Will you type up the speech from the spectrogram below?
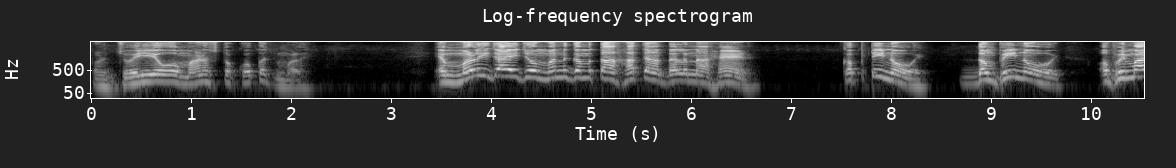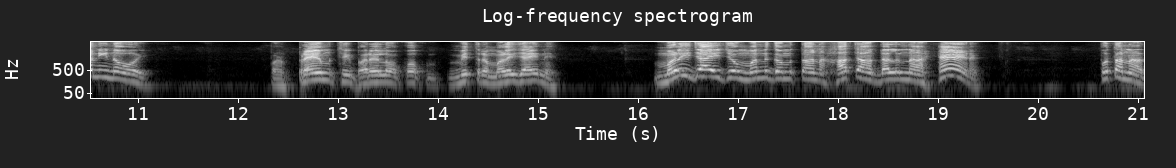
પણ જોઈએ એવો માણસ તો કોક જ મળે. એ મળી જાય જો મનગમતા હાચા દલના હેણ. કપટી ન હોય, દંભી ન હોય, અભિમાની ન હોય. પણ પ્રેમથી ભરેલો કોક મિત્ર મળી જાય ને. મળી જાય જો મનગમતા હાચા દલના હેણ. પોતાના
